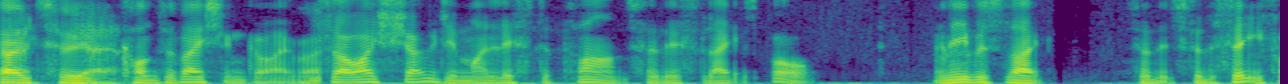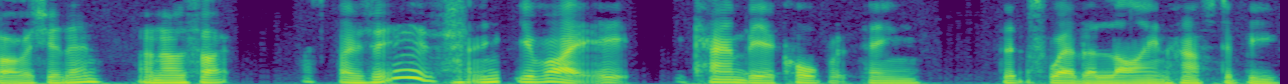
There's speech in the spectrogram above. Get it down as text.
Go to Yeah. conservation guy, right? So I showed him my list of plants for this latest book, and he was like, "So it's for the city forager then?" And I was like, "I suppose it is." And you're right. It can be a corporate thing. That's where the line has to be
